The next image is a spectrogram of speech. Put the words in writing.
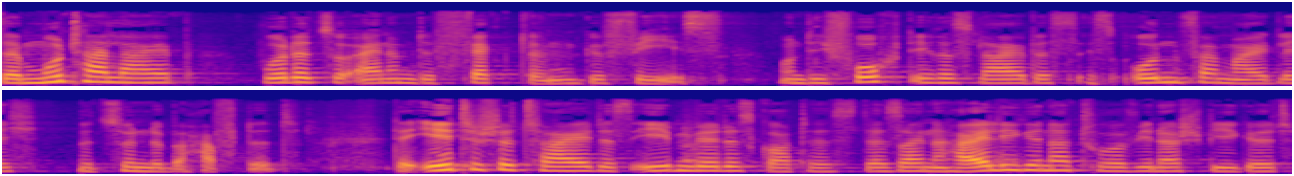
Der Mutterleib wurde zu einem defekten Gefäß und die Frucht ihres Leibes ist unvermeidlich mit Sünde behaftet. Der ethische Teil des Ebenbildes Gottes, der seine heilige Natur widerspiegelt,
